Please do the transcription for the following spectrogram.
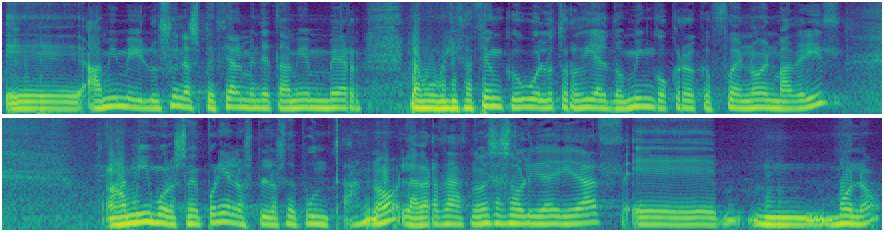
Eh, a mí me ilusiona especialmente también ver la movilización que hubo el otro día, el domingo creo que fue, ¿no? En Madrid. A mí, bueno, se me ponían los pelos de punta, ¿no? La verdad, ¿no? Esa solidaridad, mm, bueno,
